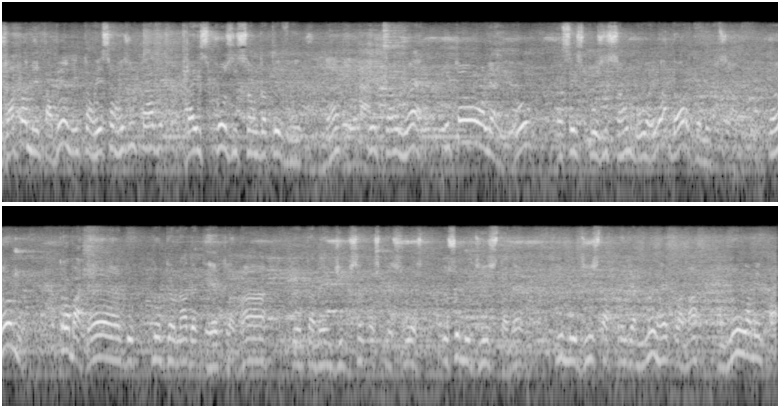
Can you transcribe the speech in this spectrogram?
Exatamente, tá vendo? Então esse é o resultado da exposição da TV, né? Então, não é? Então, olha aí, eu, essa exposição boa, eu adoro televisão, amo, tô trabalhando, não tenho nada que reclamar, eu também digo sempre às pessoas, eu sou budista, né? E budista aprende a não reclamar, a não lamentar.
